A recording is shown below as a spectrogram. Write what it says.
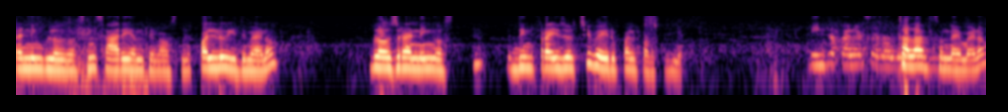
రన్నింగ్ బ్లౌజ్ వస్తుంది. శారీ అంత ఇలా వస్తుంది. పళ్ళు ఇది మేడం. బ్లౌజ్ రన్నింగ్ వస్తుంది. దీని ప్రైజ్ వచ్చి వెయ్యి రూపాయలు పడుతుంది. దీంట్లో కలర్స్ కలర్స్ ఉన్నాయి మేడం.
